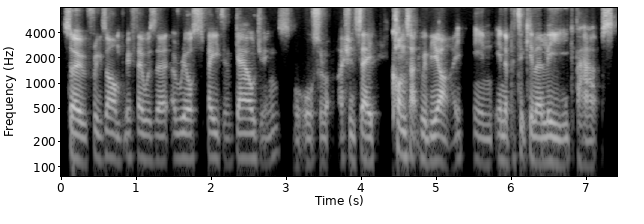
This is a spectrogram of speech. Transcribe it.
So, for example, if there was a, a real spate of gougings, or, or, sort of, I should say, contact with the eye in, in a particular league, perhaps,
